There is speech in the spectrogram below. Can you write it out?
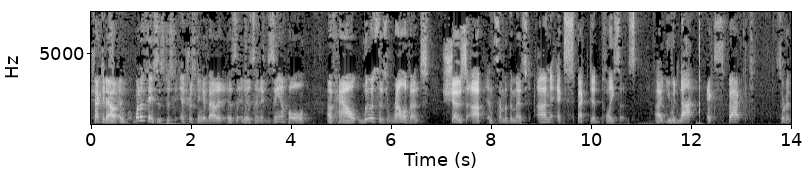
check it out. And one of the things that's just interesting about it is it is an example of how Lewis's relevance shows up in some of the most unexpected places. Uh, you would not expect sort of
